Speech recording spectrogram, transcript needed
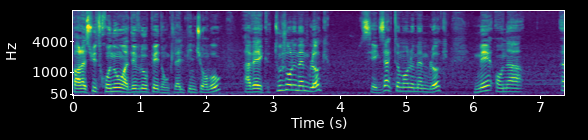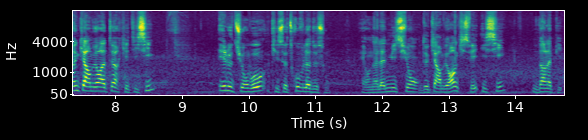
Par la suite, Renault a développé donc l'Alpine Turbo avec toujours le même bloc. C'est exactement le même bloc, mais on a un carburateur qui est ici et le turbo qui se trouve là-dessous. Et on a l'admission de carburant qui se fait ici dans la pipe,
